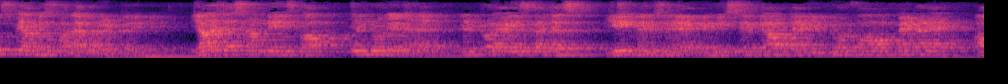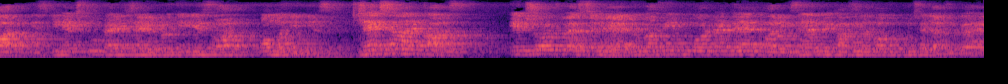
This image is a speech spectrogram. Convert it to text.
उसमें हम इसको एलैबोरेट करेंगे। यहाँ जस्ट हमने इसका इंट्रो लेना है। इंट्रो है, इसका जस्ट यही मेंशन है कि मिक्सचर क्या होता है। इम्प्योर फॉर्म ऑफ़ मैटर है और इसकी नेक्स्ट टू टाइप्स है हेटेरोजेनियस और होमोजेनियस नेक्स्ट हमारे पास एक शॉर्ट क्वेश्चन है, जो काफ़ी इंपॉर्टेंट है और एग्ज़ाम में काफ़ी दफ़ा वो पूछा जा चुका है।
